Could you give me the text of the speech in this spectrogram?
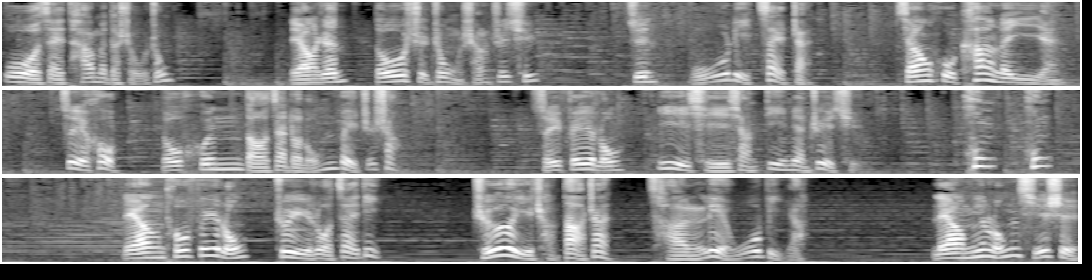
握在他们的手中，两人都是重伤之躯，均无力再战，相互看了一眼，最后都昏倒在了龙背之上，随飞龙一起向地面坠去。轰轰，两头飞龙坠落在地，这一场大战惨烈无比呀！两名龙骑士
